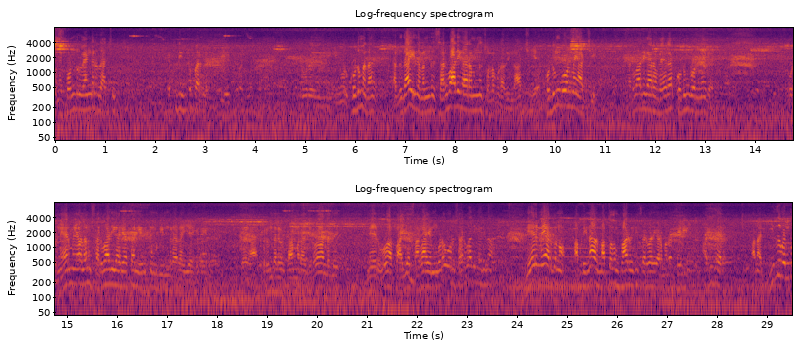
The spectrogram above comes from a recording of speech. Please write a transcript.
உன்னை கொன்றுவேங்கிறது அச்சு. எப்படி இருக்கு பாருங்க எப்படி இருக்கு பாருங்க. ஒரு இது ஒரு கொடுமை தான். அதுதான் இதை வந்து சர்வாதிகாரம்னு சொல்லக்கூடாது இந்த ஆட்சியை. கொடுங்கோன்மை ஆட்சி. சர்வாதிகாரம் வேற கொடுங்கோன்மை வேறு. ஒரு நேர்மையாளன் சர்வாதிகாரியாத்தான் இருக்க முடியுங்கிறார் ஐயா இறைவன். பெருந்தலைவர் காமராஜரோ அல்லது நேருவோ அப்போ ஐயா சகாயம் கூட ஒரு சர்வாதிகாரி தான். நேர்மையாக இருக்கணும் அப்படின்னா அது மற்றவங்க பார்வைக்கு சர்வாதிகாரமாக தான் தெரியும். அது வேற. ஆனால் இது வந்து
